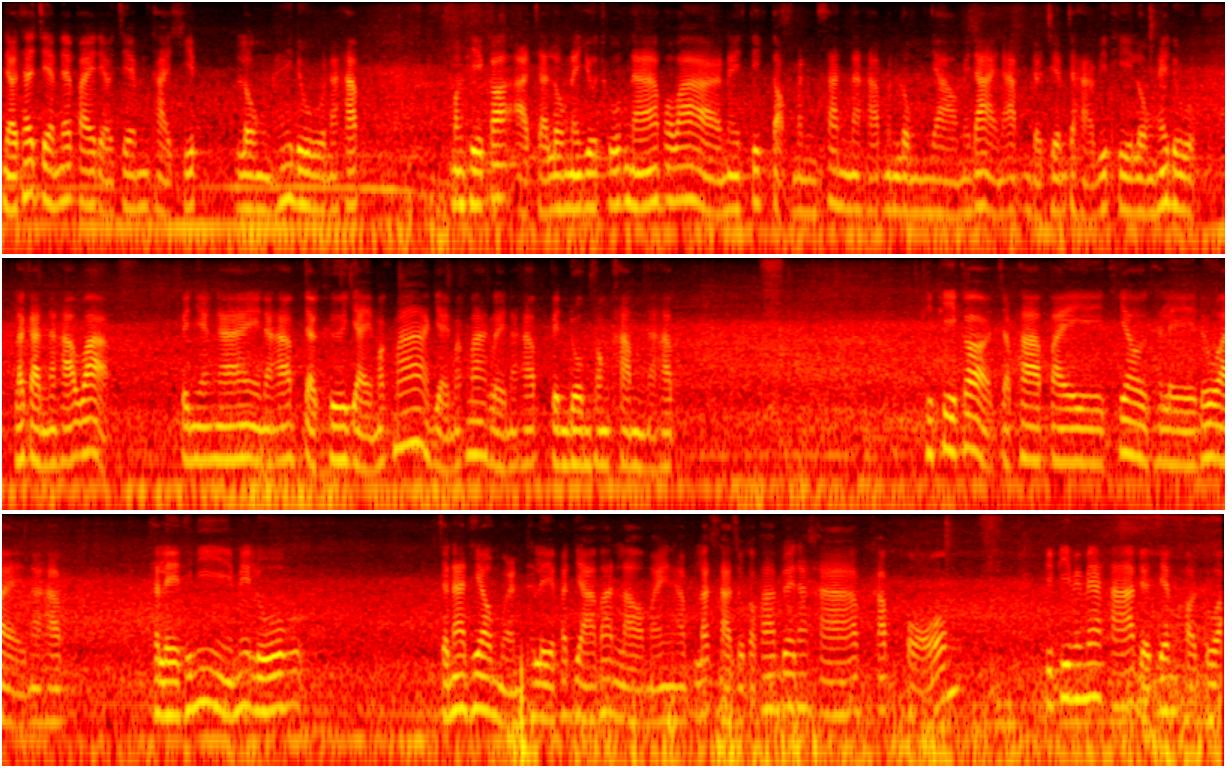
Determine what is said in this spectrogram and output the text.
เดี๋ยวถ้าเจมได้ไปเดี๋ยวเจมถ่ายคลิปลงให้ดูนะครับ บางทีก็อาจจะลงใน YouTube นะ เพราะว่าใน TikTok มันสั้นนะครับ มันลงยาวไม่ได้นะครับ เดี๋ยวเจมจะหาวิธีลงให้ดูแล้วกันนะครับว่าเป็นยังไงนะครับ แต่คือใหญ่มากๆ ใหญ่มากๆเลยนะครับ เป็นโดมทองคำนะครับ พี่ๆก็จะพาไปเที่ยวทะเลด้วยนะครับ ทะเลที่นี่ไม่รู้ จะน่าเที่ยวเหมือนทะเลพัทยาบ้านเราไหมนะครับ รักษาสุขภาพด้วยนะครับครับผมพี่ๆแม่ๆครับ เดี๋ยวเจมขอตัว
